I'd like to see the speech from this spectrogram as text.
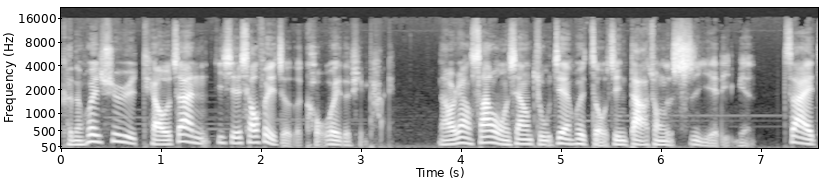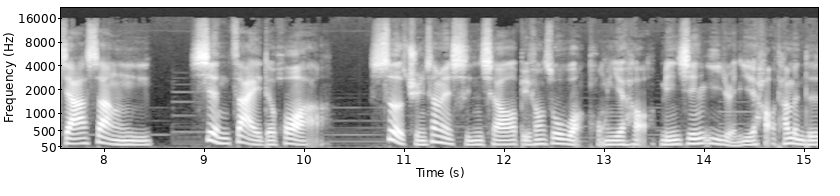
可能会去挑战一些消费者的口味的品牌，然后让沙龙香逐渐会走进大众的视野里面。再加上现在的话。社群上面行销，比方说网红也好，明星艺人也好，他们的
